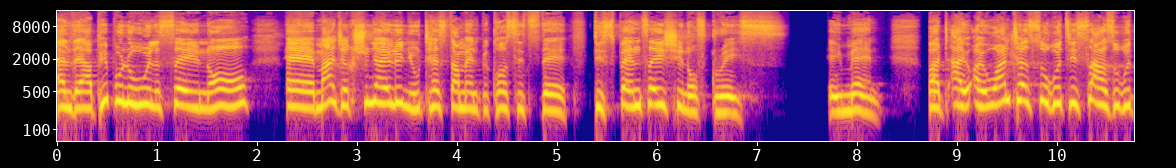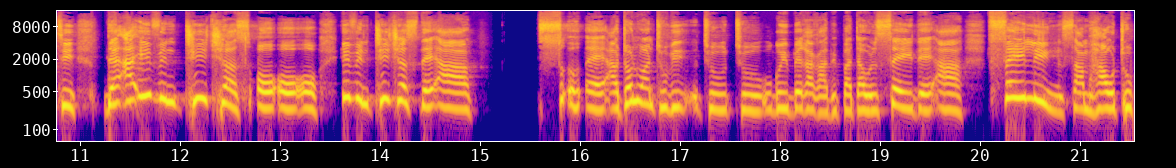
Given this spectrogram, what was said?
And there are people who will say, no, eh, manje kushunyayelwe New Testament because it's the dispensation of grace. Amen. But I, I want us sazi ukuthi there are even teachers or, or, or even teachers they are so, uh, I don't want to be to to but I will say they are failing somehow to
